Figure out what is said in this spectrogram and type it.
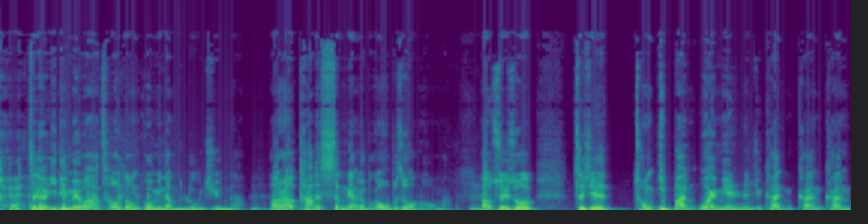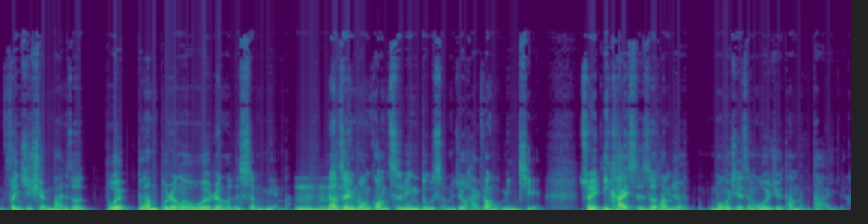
这个一定没办法操纵国民党的陆军啊。好，然后他的声量又不高，我不是网红嘛。好，所以说这些从一般外面人去看看看分析选盘的时候，不会他们不认为我会有任何的胜面嘛。然后郑云鹏光知名度什么就还放我们一截，所以一开始的时候他们就某一些什么我会觉得他们很大意了。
